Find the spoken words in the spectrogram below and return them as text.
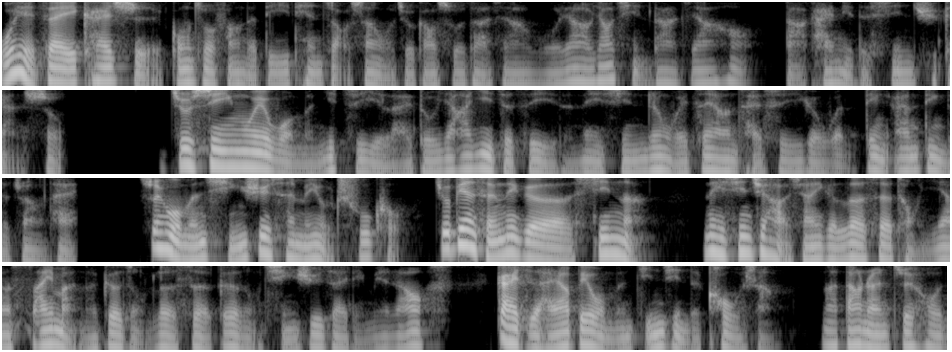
我也在一开始工作坊的第一天早上，我就告诉大家，我要邀请大家哈，打开你的心去感受，就是因为我们一直以来都压抑着自己的内心，认为这样才是一个稳定安定的状态，所以我们情绪才没有出口。就变成那个心呐、啊，内心就好像一个垃圾桶一样，塞满了各种垃圾、各种情绪在里面，然后盖子还要被我们紧紧的扣上。那当然，最后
